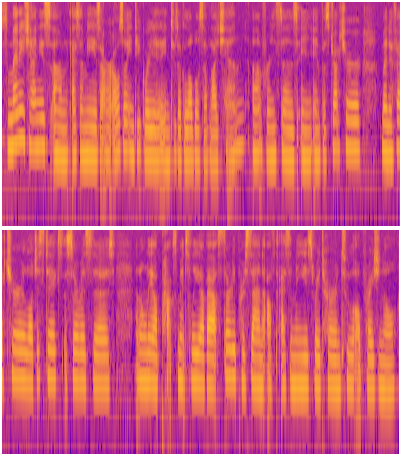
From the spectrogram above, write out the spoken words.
So many Chinese um, SMEs are also integrated into the global supply chain. Uh, for instance, in infrastructure, manufacture, logistics, services, and only approximately about 30% of the SMEs return to operational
